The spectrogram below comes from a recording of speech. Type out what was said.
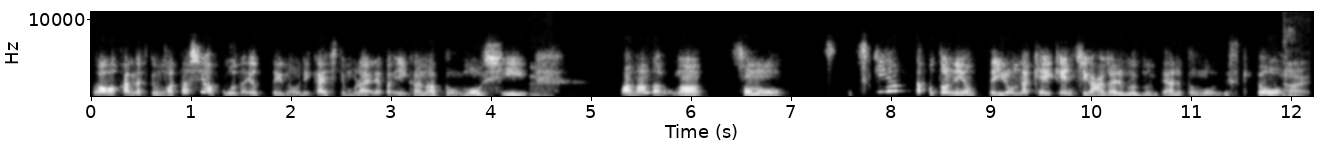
は分かんなくても私はこうだよっていうのを理解してもらえればいいかなと思うし、うん。まあなんだろうな、その、つ付き合ったことによっていろんな経験値が上がる部分ってあると思うんですけど、はい。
